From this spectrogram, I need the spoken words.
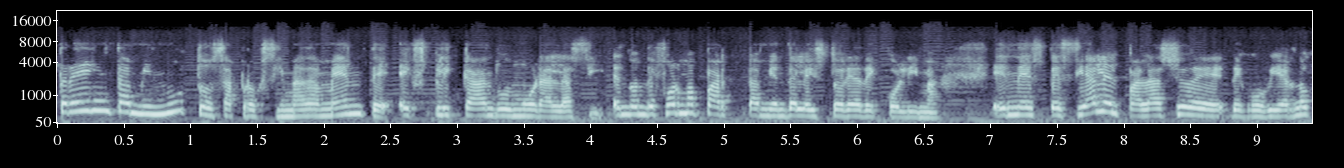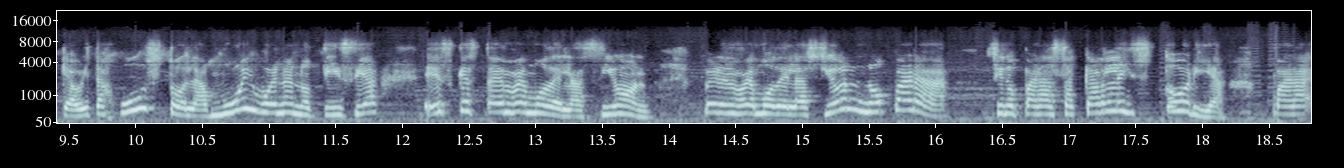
30 minutos aproximadamente explicando un mural así, en donde forma parte también de la historia de Colima. En especial el Palacio de, de Gobierno, que ahorita justo la muy buena noticia es que está en remodelación, pero en remodelación no para sino para sacar la historia, para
